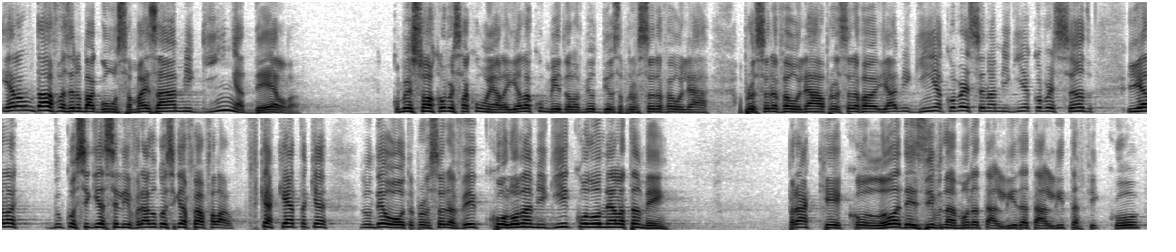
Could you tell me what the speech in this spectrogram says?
E ela não estava fazendo bagunça, mas a amiguinha dela começou a conversar com ela, e ela com medo, ela, meu Deus, a professora vai olhar, a professora vai olhar, a professora vai... E a amiguinha conversando, a amiguinha conversando, e ela não conseguia se livrar, não conseguia falar, fica quieta que não deu outra. A professora veio, colou na amiguinha e colou nela também. Para quê? Colou adesivo na mão da Talita, a Talita ficou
